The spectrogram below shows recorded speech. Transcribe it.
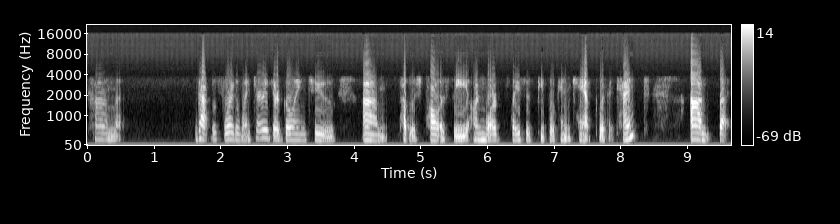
come that before the winter, they're going to um, publish policy on more places people can camp with a tent. Um, but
